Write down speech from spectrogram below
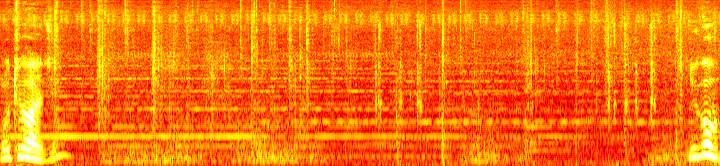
어떻게 하지? 이거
